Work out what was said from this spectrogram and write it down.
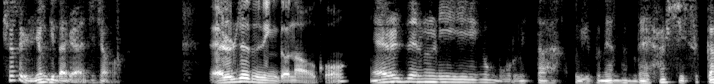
최소 1년 기다려야지 저거. 엘든링도 나오고, 엘든링은 모르겠다. 구입은 했는데 할 수 있을까?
